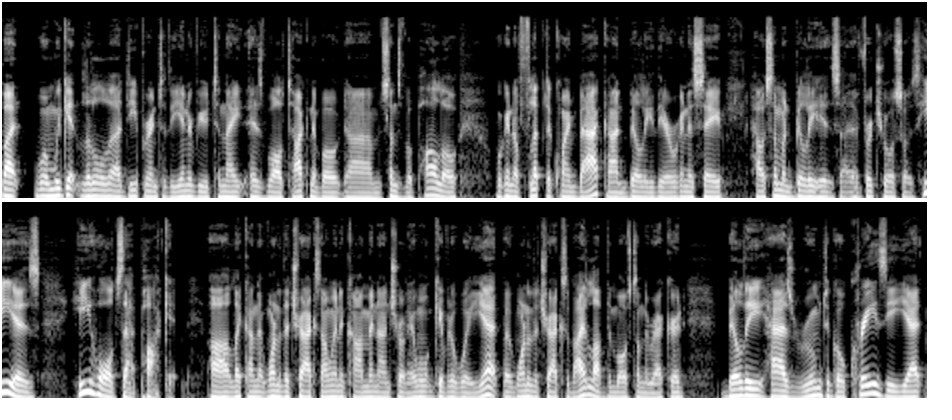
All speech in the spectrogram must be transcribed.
But when we get a little uh, deeper into the interview tonight as well, talking about um, Sons of Apollo, we're going to flip the coin back on Billy there. We're going to say how someone Billy is uh, virtuoso as he is, he holds that pocket. Uh, like on the, one of the tracks I'm going to comment on shortly. I won't give it away yet, but one of the tracks that I love the most on the record, Billy has room to go crazy, yet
